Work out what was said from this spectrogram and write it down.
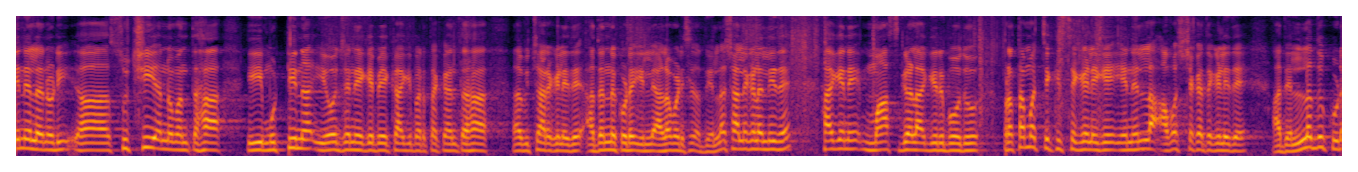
ಏನೆಲ್ಲ ನೋಡಿ ಶುಚಿ ಅನ್ನುವಂತಹ ಈ ಮುಟ್ಟಿನ ಯೋಜನೆಗೆ ಬೇಕಾಗಿ ಬರತಕ್ಕಂತಹ ವಿಚಾರಗಳಿದೆ. ಅದನ್ನು ಕೂಡ ಇಲ್ಲಿ ಅಳವಡಿಸಿ ಅದೆಲ್ಲ ಶಾಲೆಗಳಲ್ಲಿದೆ. ಹಾಗೆಯೇ ಮಾಸ್ಕ್ಗಳಾಗಿರ್ಬೋದು, ಪ್ರಥಮ ಚಿಕಿತ್ಸೆಗಳಿಗೆ ಏನೆಲ್ಲ ಅವಶ್ಯಕತೆಗಳಿದೆ, ಅದೆಲ್ಲದೂ ಕೂಡ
